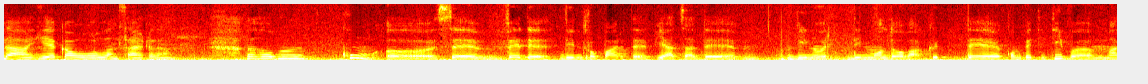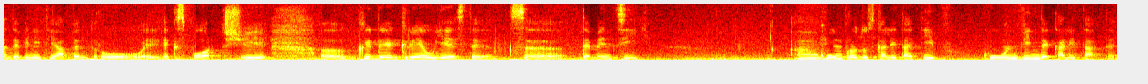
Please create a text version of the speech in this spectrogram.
Da, e ca o lansare, da. Um, cum uh, se vede dintr-o parte piața de vinuri din Moldova? Cât de competitivă a devenit ea pentru export și uh, cât de greu este să te menții Uh, cu un produs calitativ, cu un vin de calitate?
